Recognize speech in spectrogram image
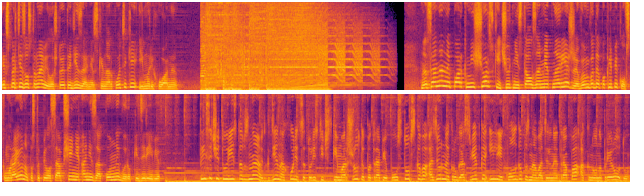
Экспертиза установила, что это дизайнерские наркотики наркотики и марихуаны. Национальный парк Мещерский чуть не стал заметно реже. В МВД по Клепиковскому району поступило сообщение о незаконной вырубке деревьев. Тысячи туристов знают, где находятся туристические маршруты по тропе Паустовского, Озерная кругосветка или эколого-познавательная тропа «Окно на природу».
